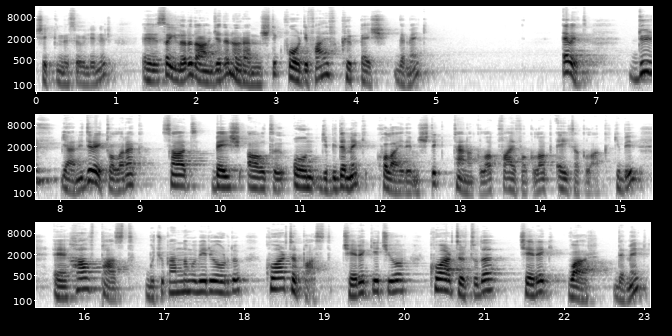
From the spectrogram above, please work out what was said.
şeklinde söylenir. E, sayıları daha önceden öğrenmiştik. 45, 45 demek. Evet, düz yani direkt olarak saat 5, 6, 10 gibi demek kolay demiştik. 10 o'clock, 5 o'clock, 8 o'clock gibi. E, half past buçuk anlamı veriyordu. Quarter past çeyrek geçiyor. Quarter to da çeyrek var demek.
